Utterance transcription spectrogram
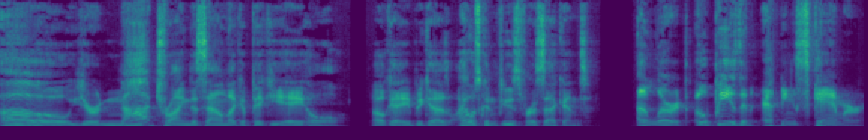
Oh, you're not trying to sound like a picky a hole. Okay, because I was confused for a second. Alert, OP is an effing scammer.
